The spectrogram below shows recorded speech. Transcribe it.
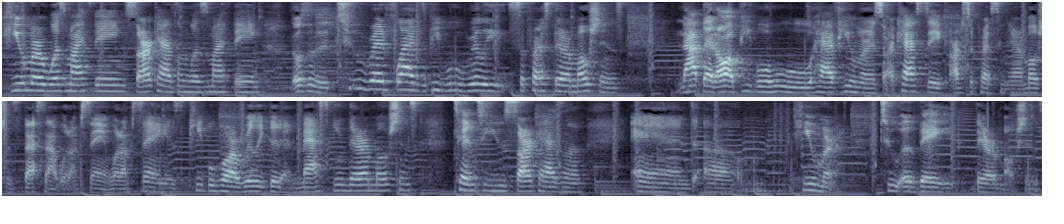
humor was my thing. Sarcasm was my thing. Those are the two red flags of people who really suppress their emotions. Not that all people who have humor and sarcastic are suppressing their emotions. That's not what I'm saying. What I'm saying is people who are really good at masking their emotions tend to use sarcasm and um, humor to evade their emotions.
